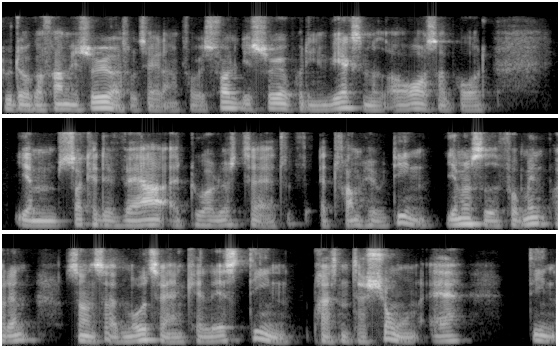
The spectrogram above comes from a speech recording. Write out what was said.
du dukker frem i søgeresultaterne. For hvis folk de søger på din virksomhed og årsrapport, jamen så kan det være, at du har lyst til at, at fremhæve din hjemmeside, få dem ind på den, sådan så at modtageren kan læse din præsentation af din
